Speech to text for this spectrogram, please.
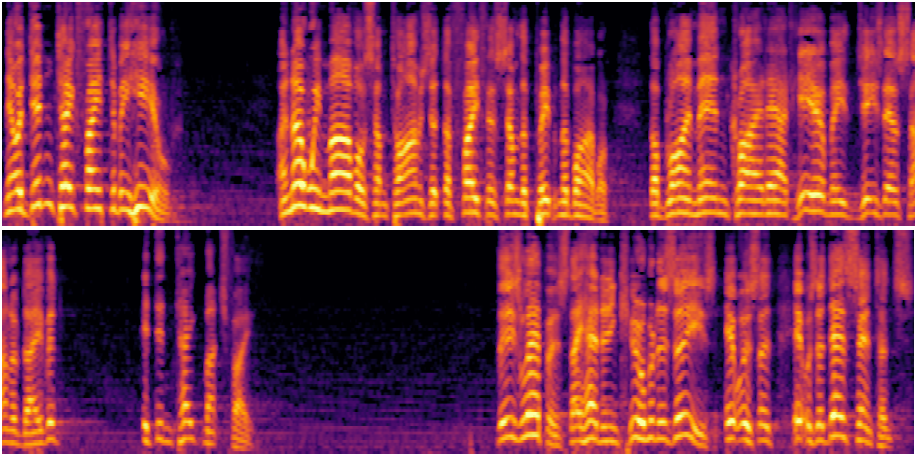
Now, it didn't take faith to be healed. I know we marvel sometimes at the faith of some of the people in the Bible. The blind man cried out, Hear me, Jesus, thou son of David. It didn't take much faith. These lepers, they had an incurable disease. It was a, it was a death sentence.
